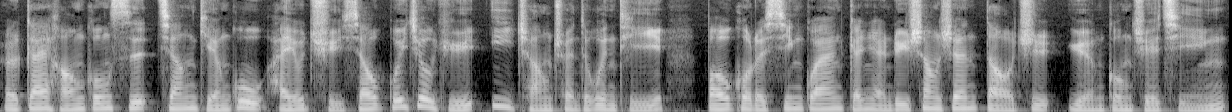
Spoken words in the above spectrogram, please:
而该航空公司将延误还有取消归咎于一长串的问题，包括了新冠感染率上升导致员工缺勤。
